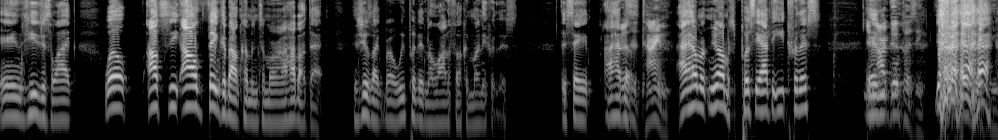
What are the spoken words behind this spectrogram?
And he's just like, well, I'll see. I'll think about coming tomorrow. How about that? And she was like, bro, we put in a lot of fucking money for this. They say I had This to. is time. I haven't. You know how much pussy I had to eat for this? It's And- not good pussy. Not good pussy.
